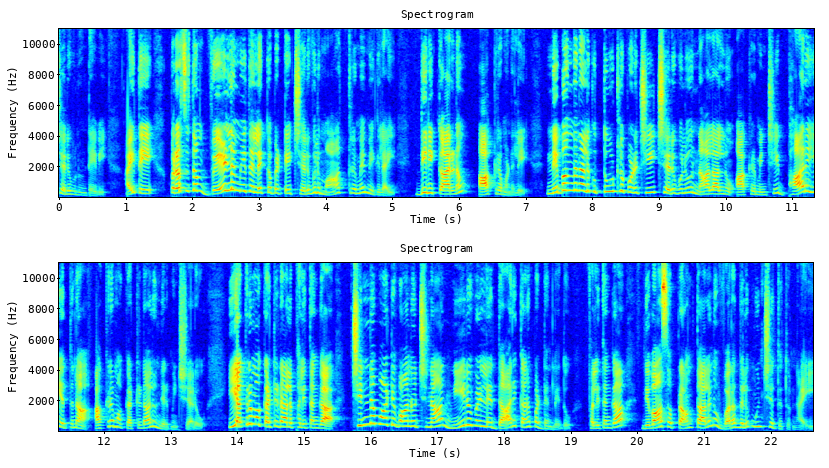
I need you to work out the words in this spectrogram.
చెరువులుండేవి. అయితే ప్రస్తుతం వేళ్ళ మీద లెక్కబెట్టే చెరువులు మాత్రమే మిగిలాయి. దీనికి కారణం ఆక్రమణలే. నిబంధనలకు తూట్లు పొడిచి చెరువులు నాలాలను ఆక్రమించి భారీ ఎత్తున అక్రమ కట్టడాలు నిర్మించారు. ఈ అక్రమ కట్టడాల ఫలితంగా చిన్నపాటి వానొచ్చినా నీరు వెళ్ళే దారి కనపడడం లేదు. ఫలితంగా నివాస ప్రాంతాలను వరదలు ముంచెత్తుతున్నాయి.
